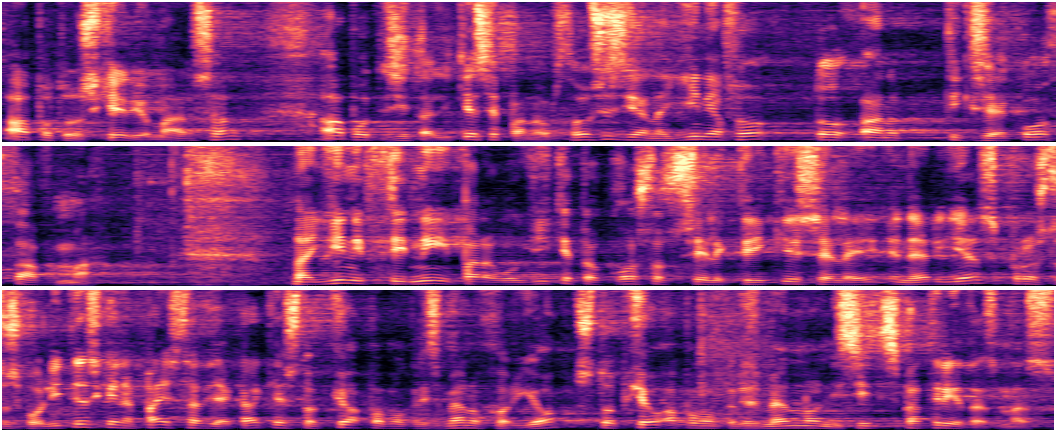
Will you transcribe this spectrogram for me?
από το σχέδιο Μάρσαλ, από τις Ιταλικές επανορθώσεις για να γίνει αυτό το αναπτυξιακό θαύμα να γίνει φθηνή η παραγωγή και το κόστος της ηλεκτρικής ενέργειας προς τους πολίτες και να πάει σταδιακά και στο πιο απομακρυσμένο χωριό, στο πιο απομακρυσμένο νησί της πατρίδας μας.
